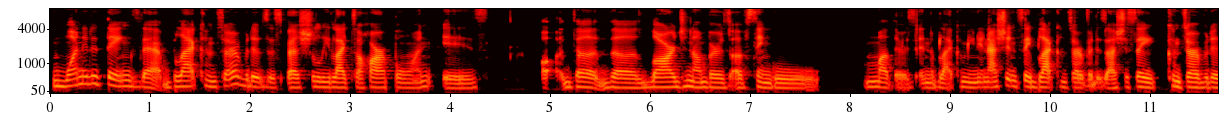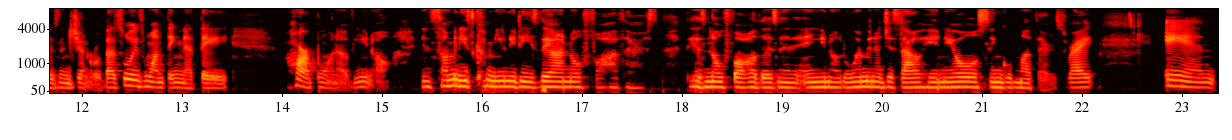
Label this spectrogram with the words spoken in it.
one of the things that black conservatives especially like to harp on is uh, the the large numbers of single mothers in the black community and i shouldn't say black conservatives i should say conservatives in general. That's always one thing that they harp on of you know in some of these communities there are no fathers. There's no fathers and, and you know the women are just out here and they're all single mothers right? And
